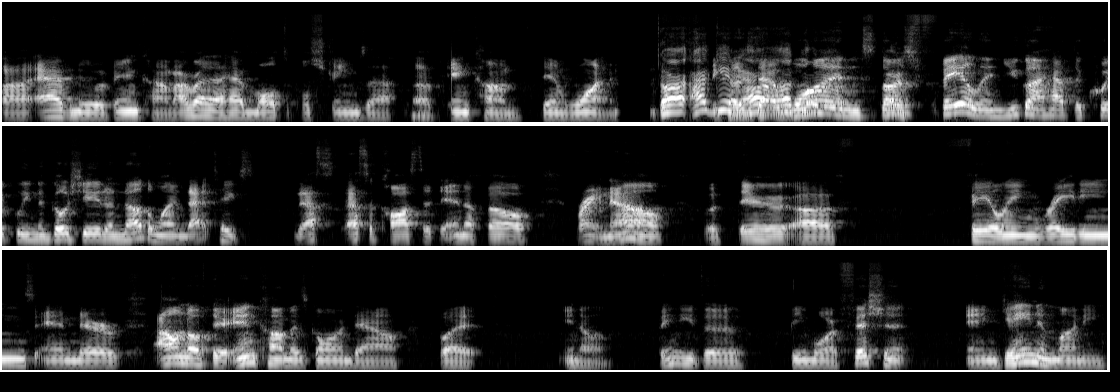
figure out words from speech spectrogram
uh, avenue of income. I'd rather have multiple streams of, of income than one. I, I get because it. that I, one starts failing, you're gonna have to quickly negotiate another one. That takes that's that's a cost that the NFL right now with their uh, failing ratings and their I don't know if their income is going down, but you know they need to be more efficient and gaining money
